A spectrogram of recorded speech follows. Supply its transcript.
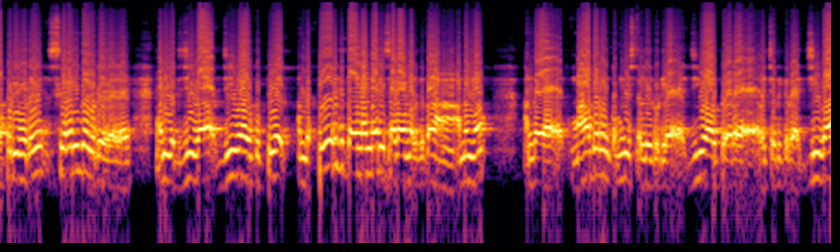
அப்படி ஒரு சிறந்த ஒரு மனிதர் ஜீவா. ஜீவாவுக்கு பேர் அந்த பேருக்கு தகுந்த மாதிரி சிலவங்களுக்கு தான் அமையும். அந்த மாபெரும் கம்யூனிஸ்ட் தலைவருடைய ஜீவா பேரை வச்சிருக்கிற ஜீவா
